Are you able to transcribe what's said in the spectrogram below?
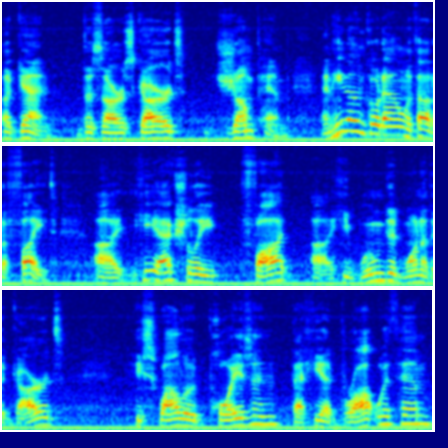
Again, the Tsar's guards jump him, and he doesn't go down without a fight. Uh, he actually fought. Uh, he wounded one of the guards. He swallowed poison that he had brought with him,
